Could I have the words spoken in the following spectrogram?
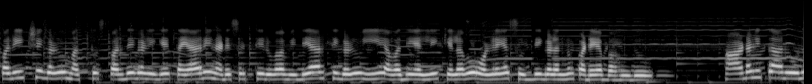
ಪರೀಕ್ಷೆಗಳು ಮತ್ತು ಸ್ಪರ್ಧೆಗಳಿಗೆ ತಯಾರಿ ನಡೆಸುತ್ತಿರುವ ವಿದ್ಯಾರ್ಥಿಗಳು ಈ ಅವಧಿಯಲ್ಲಿ ಕೆಲವು ಒಳ್ಳೆಯ ಸುದ್ದಿಗಳನ್ನು ಪಡೆಯಬಹುದು. ಆಡಳಿತಾರೂಢ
